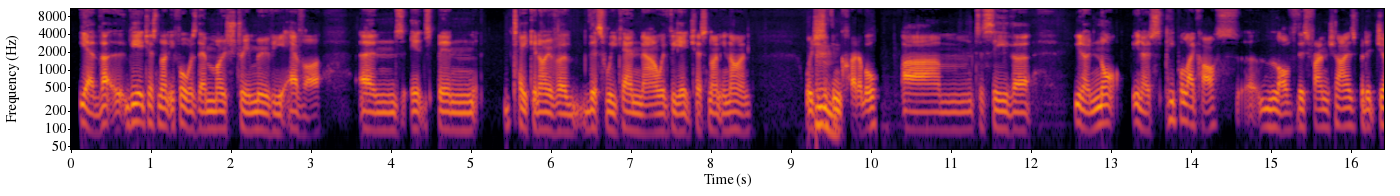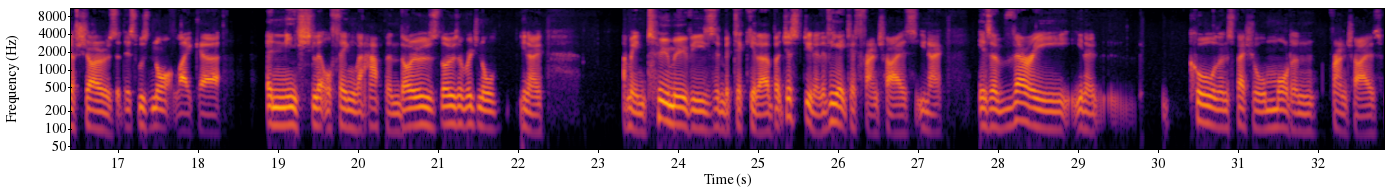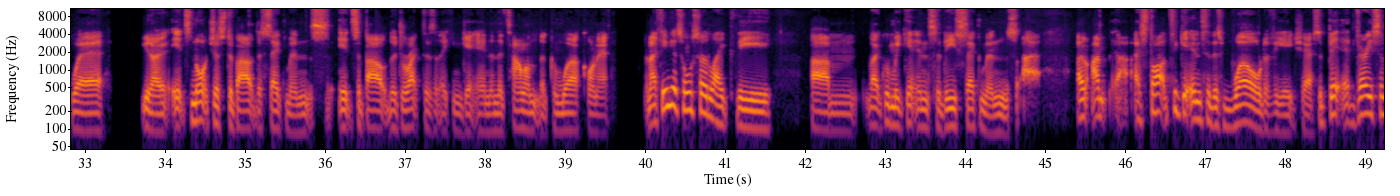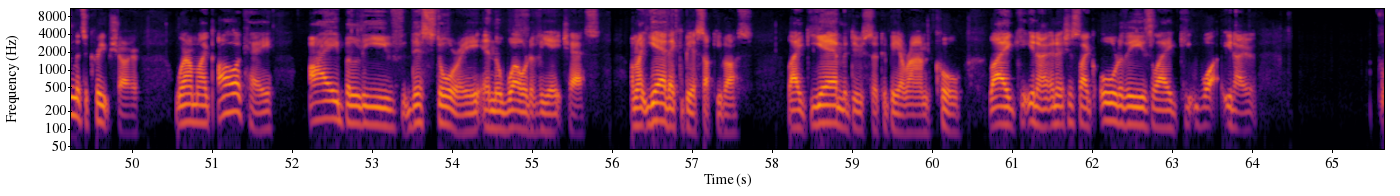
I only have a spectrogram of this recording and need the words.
yeah, that VHS 94 was their most streamed movie ever and it's been taken over this weekend now with VHS 99, which is Hmm. incredible. Um to see that you know, not you know, people like us uh, love this franchise, but it just shows that this was not like a a niche little thing that happened. Those those original, you know, I mean, two movies in particular, but just you know, the VHS franchise, you know, is a very you know cool and special modern franchise where you know it's not just about the segments; it's about the directors that they can get in and the talent that can work on it. And I think it's also like the um like when we get into these segments. I, I'm I start to get into this world of VHS a bit very similar to Creepshow, where I'm like, oh okay, I believe this story in the world of VHS. I'm like, yeah, there could be a succubus. Like, yeah, Medusa could be around. Cool. Like, you know, and it's just like all of these, like, what, you know,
